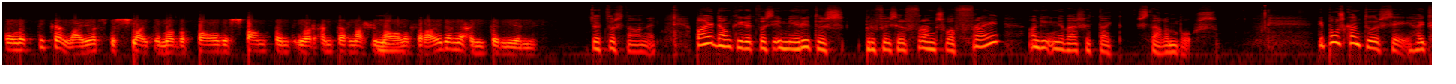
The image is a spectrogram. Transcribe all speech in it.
politieke leiers besluit om 'n bepaalde standpunt oor internasionale hmm. verhoudinge in te neem. Dit verstaan ek. Baie dankie. Dit was Emeritus Professor François Vrey aan die Universiteit Stellenbosch. Die poskantoor sê hy het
